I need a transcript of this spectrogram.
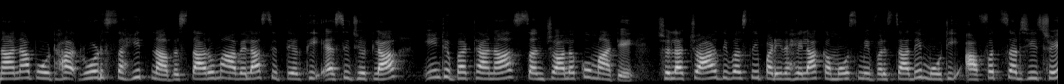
નાના પોઢા રોડ સહિતના વિસ્તારોમાં આવેલા સિત્તેરથી એસી જેટલા ઈંટ ભઠ્ઠાના સંચાલકો માટે છેલ્લા ચાર દિવસથી પડી રહેલા કમોસમી વરસાદે મોટી આફત સર્જી છે.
